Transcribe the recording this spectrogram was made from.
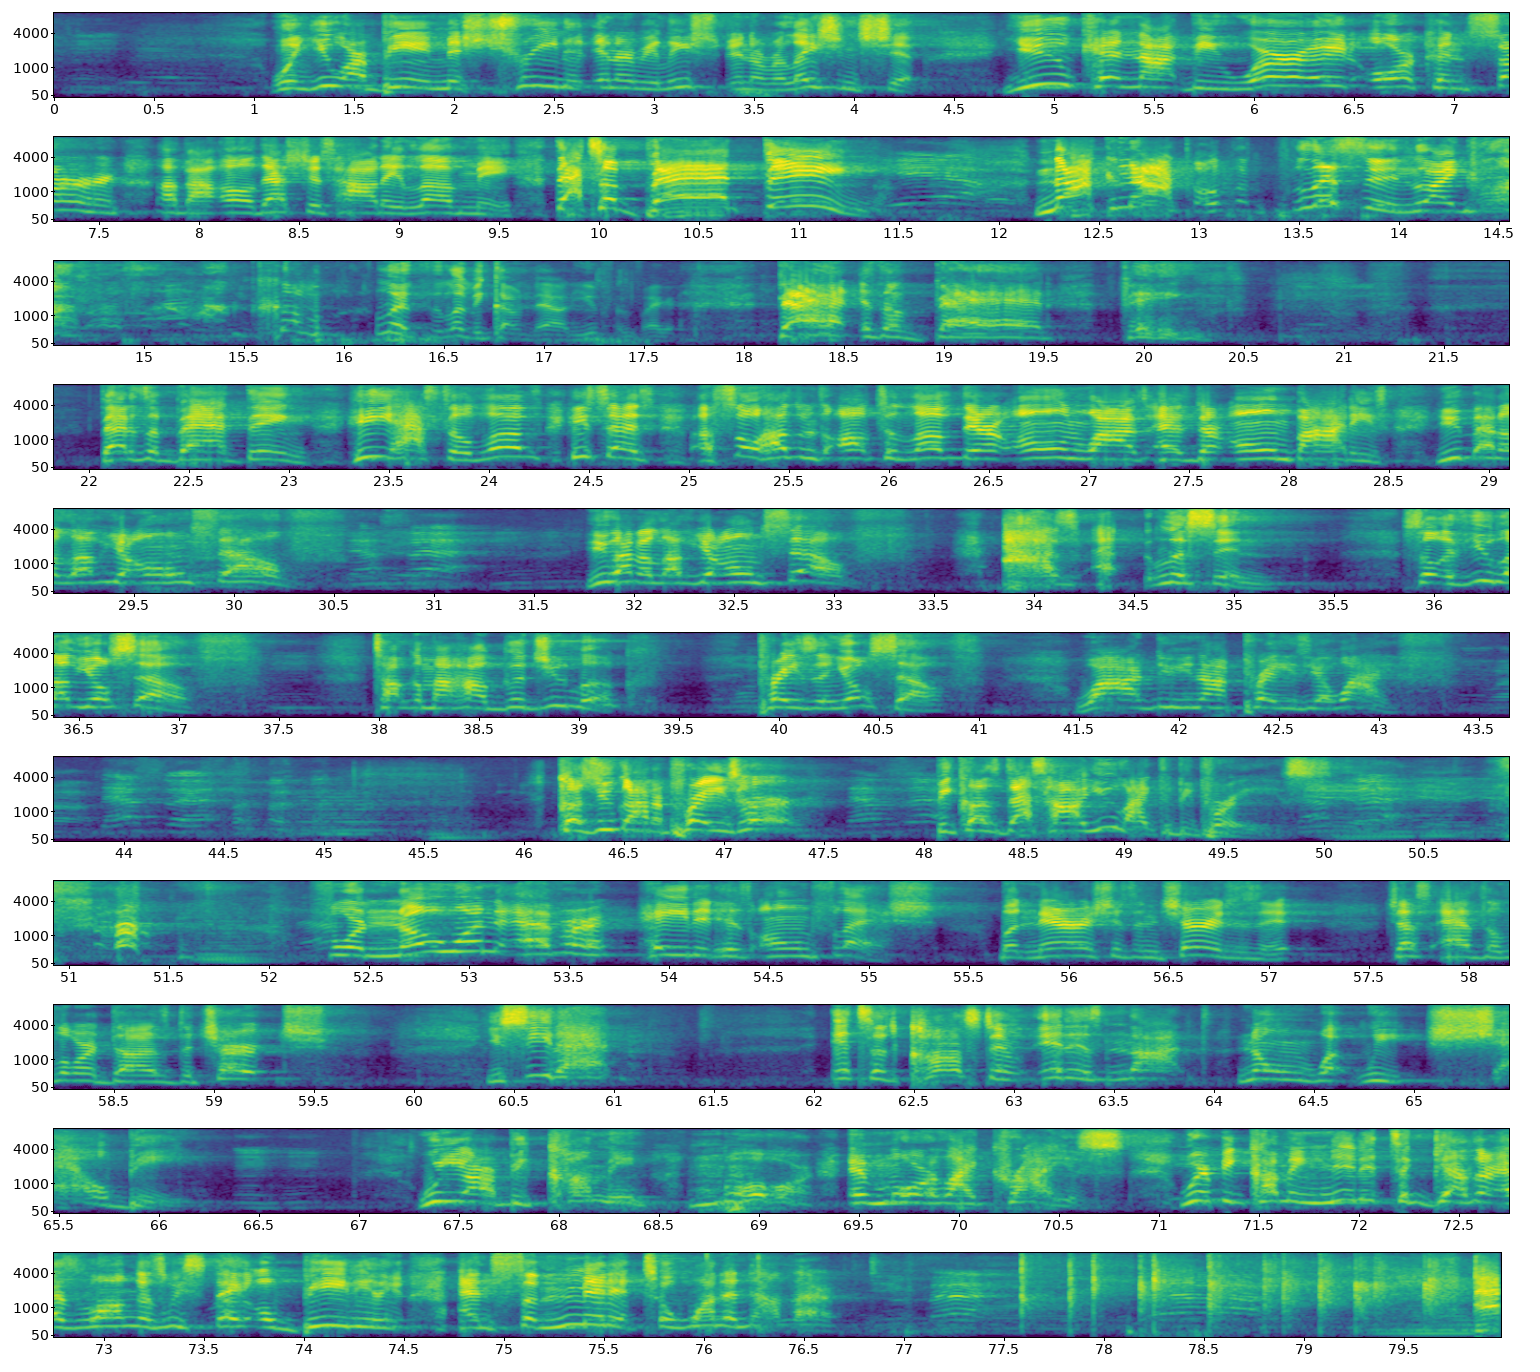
When you are being mistreated in a, release, in a relationship, you cannot be worried or concerned about, oh, that's just how they love me. That's a bad thing. Yeah. Knock, knock. Oh, listen, like, come on, listen, let me come down to you for a second. That is a bad thing. That is a bad thing. He has to love, he says, uh, so husbands ought to love their own wives as their own bodies. You better love your own self. You got to love your own self. As, uh, listen, so if you love yourself, talking about how good you look, praising yourself, why do you not praise your wife? Because you got to praise her because that's how you like to be praised. For no one ever hated his own flesh, but nourishes and cherishes it, just as the Lord does the church. You see that? It's a constant, it is not known what we shall be. We are becoming more and more like Christ. We're becoming knitted together as long as we stay obedient and submitted to one another.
